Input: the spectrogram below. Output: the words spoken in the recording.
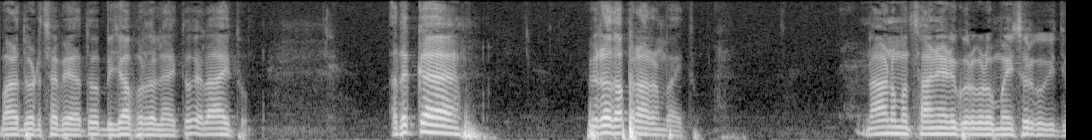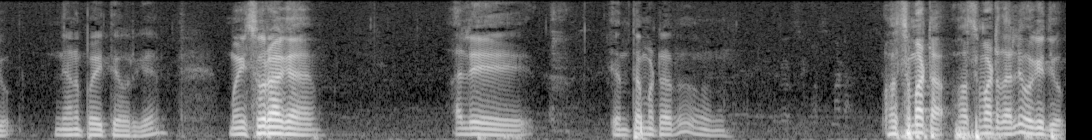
ಭಾಳ ದೊಡ್ಡ ಸಭೆ ಆಯಿತು, ಬಿಜಾಪುರದಲ್ಲಿ ಆಯಿತು, ಎಲ್ಲ ಆಯಿತು. ಅದಕ್ಕೆ ವಿರೋಧ ಪ್ರಾರಂಭ ಆಯಿತು. ನಾನು ಮತ್ತು ಸಾಣೇಳಿ ಗುರುಗಳು ಮೈಸೂರಿಗೆ ಹೋಗಿದ್ದೆವು ನೆನಪೈತಿ ಅವ್ರಿಗೆ. ಮೈಸೂರಾಗ ಅಲ್ಲಿ ಎಂಥ ಮಠ ಅದು? ಹೊಸಮಠ, ಹೊಸಮಠದಲ್ಲಿ ಹೋಗಿದ್ದೆವು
